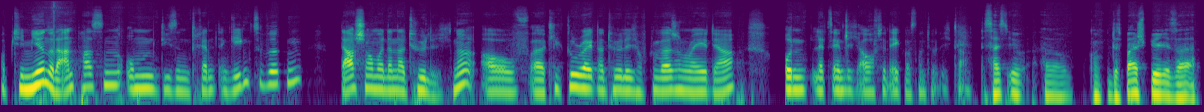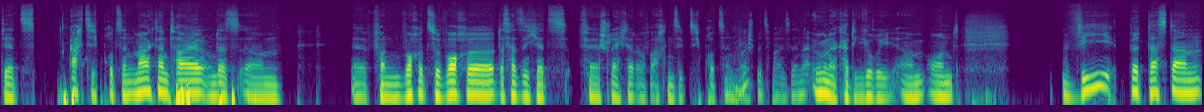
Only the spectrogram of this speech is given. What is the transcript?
optimieren oder anpassen, um diesem Trend entgegenzuwirken, da schauen wir dann natürlich ne, auf äh, Click-Through-Rate natürlich, auf Conversion Rate, ja, und letztendlich auch auf den ACOS natürlich, klar. Das heißt, ihr, also konkretes Beispiel, ihr habt jetzt 80% Marktanteil und das ähm, äh, von Woche zu Woche, das hat sich jetzt verschlechtert auf 78% mhm. beispielsweise in irgendeiner Kategorie. Ähm, und wie wird das dann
